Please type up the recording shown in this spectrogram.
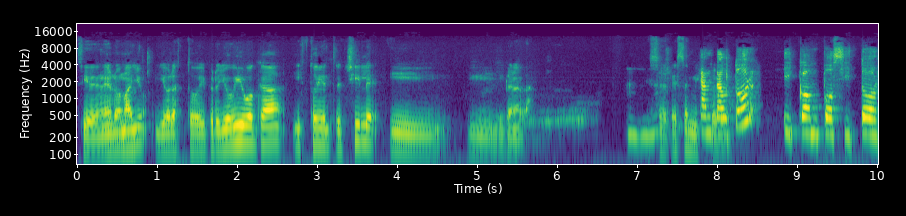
Sí, de enero a mayo. Y ahora estoy, pero yo vivo acá y estoy entre Chile y, Canadá. ese, es mi Cantautor y compositor.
